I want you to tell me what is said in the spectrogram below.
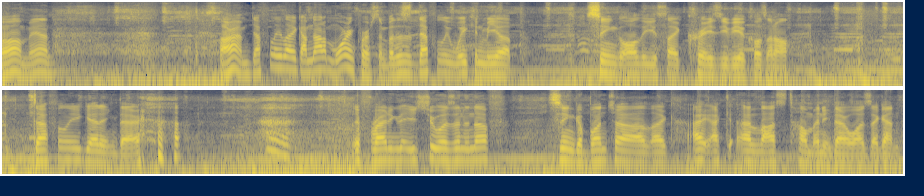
Oh man. Alright, I'm definitely like, I'm not a morning person, but this is definitely waking me up. Seeing all these like crazy vehicles and all. Definitely getting there. if riding the H2 wasn't enough, seeing a bunch of like, I, I, I lost how many there was again.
